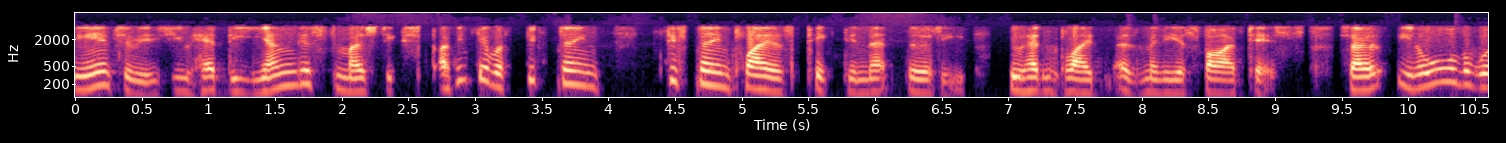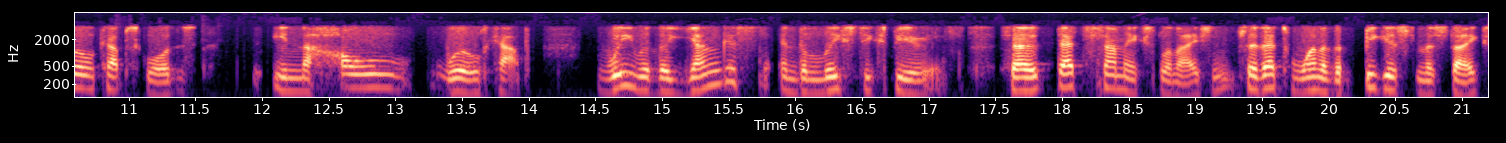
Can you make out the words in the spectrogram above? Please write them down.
the answer is you had the youngest, most. Exp- I think there were 15, 15 players picked in that 30 who hadn't played as many as five tests. So in all the World Cup squads, in the whole World Cup, we were the youngest and the least experienced. So that's some explanation. So that's one of the biggest mistakes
